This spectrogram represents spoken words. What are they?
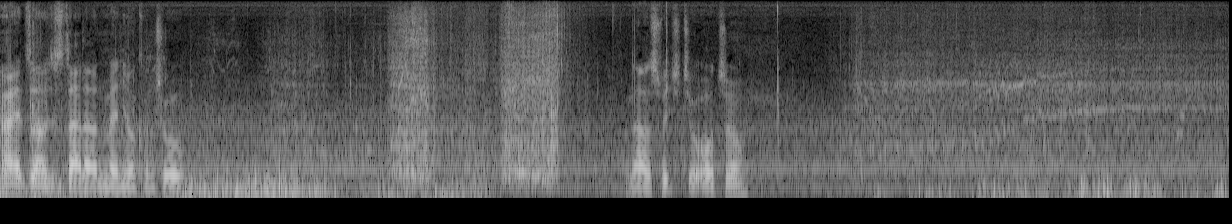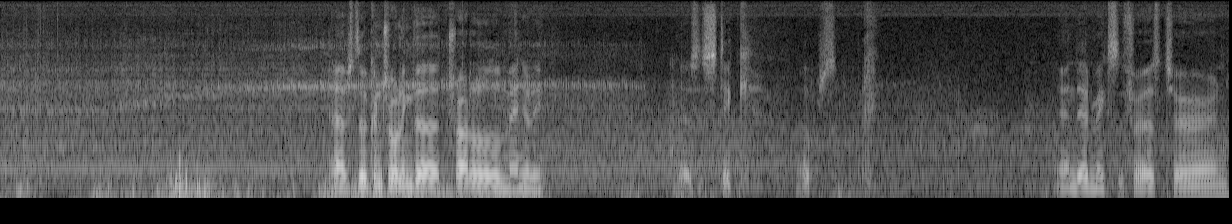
Alright, so I'll just start out manual control. Now I'll switch to auto. And I'm still controlling the throttle manually. There's a stick. Oops. And that makes the first turn.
